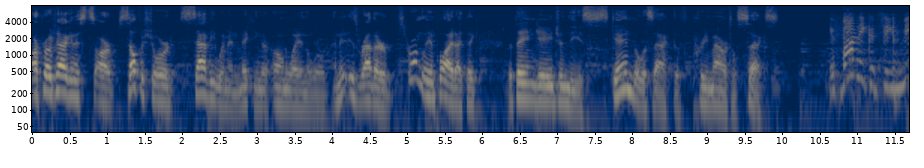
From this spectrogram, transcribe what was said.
our protagonists are self assured, savvy women making their own way in the world, and it is rather strongly implied, I think, that they engage in the scandalous act of premarital sex. If Bonnie could see me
